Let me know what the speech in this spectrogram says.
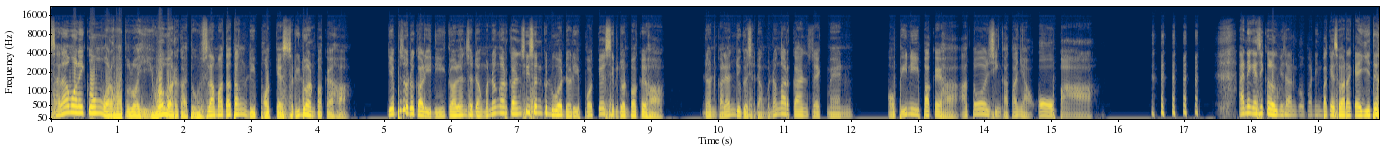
Assalamualaikum warahmatullahi wabarakatuh. Selamat datang di podcast Ridwan Pakai H. Di episode kali ini kalian sedang mendengarkan season kedua dari podcast Ridwan Pakai H. Dan kalian juga sedang mendengarkan segmen Opini Pakai H Atau singkatannya OPA Aneh gak sih kalau misalkan gue opening pakai suara kayak gitu?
